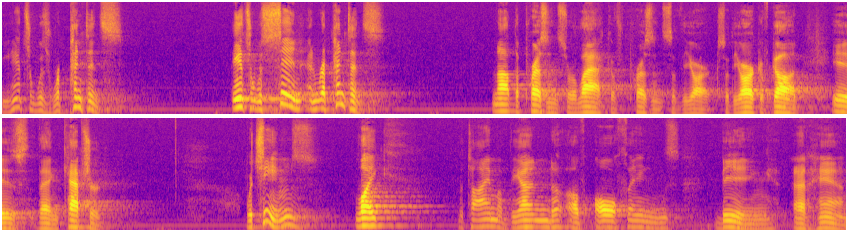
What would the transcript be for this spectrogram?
The answer was repentance. The answer was sin and repentance, not the presence or lack of presence of the ark. So the ark of God is then captured, which seems like the time of the end of all things being at hand.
